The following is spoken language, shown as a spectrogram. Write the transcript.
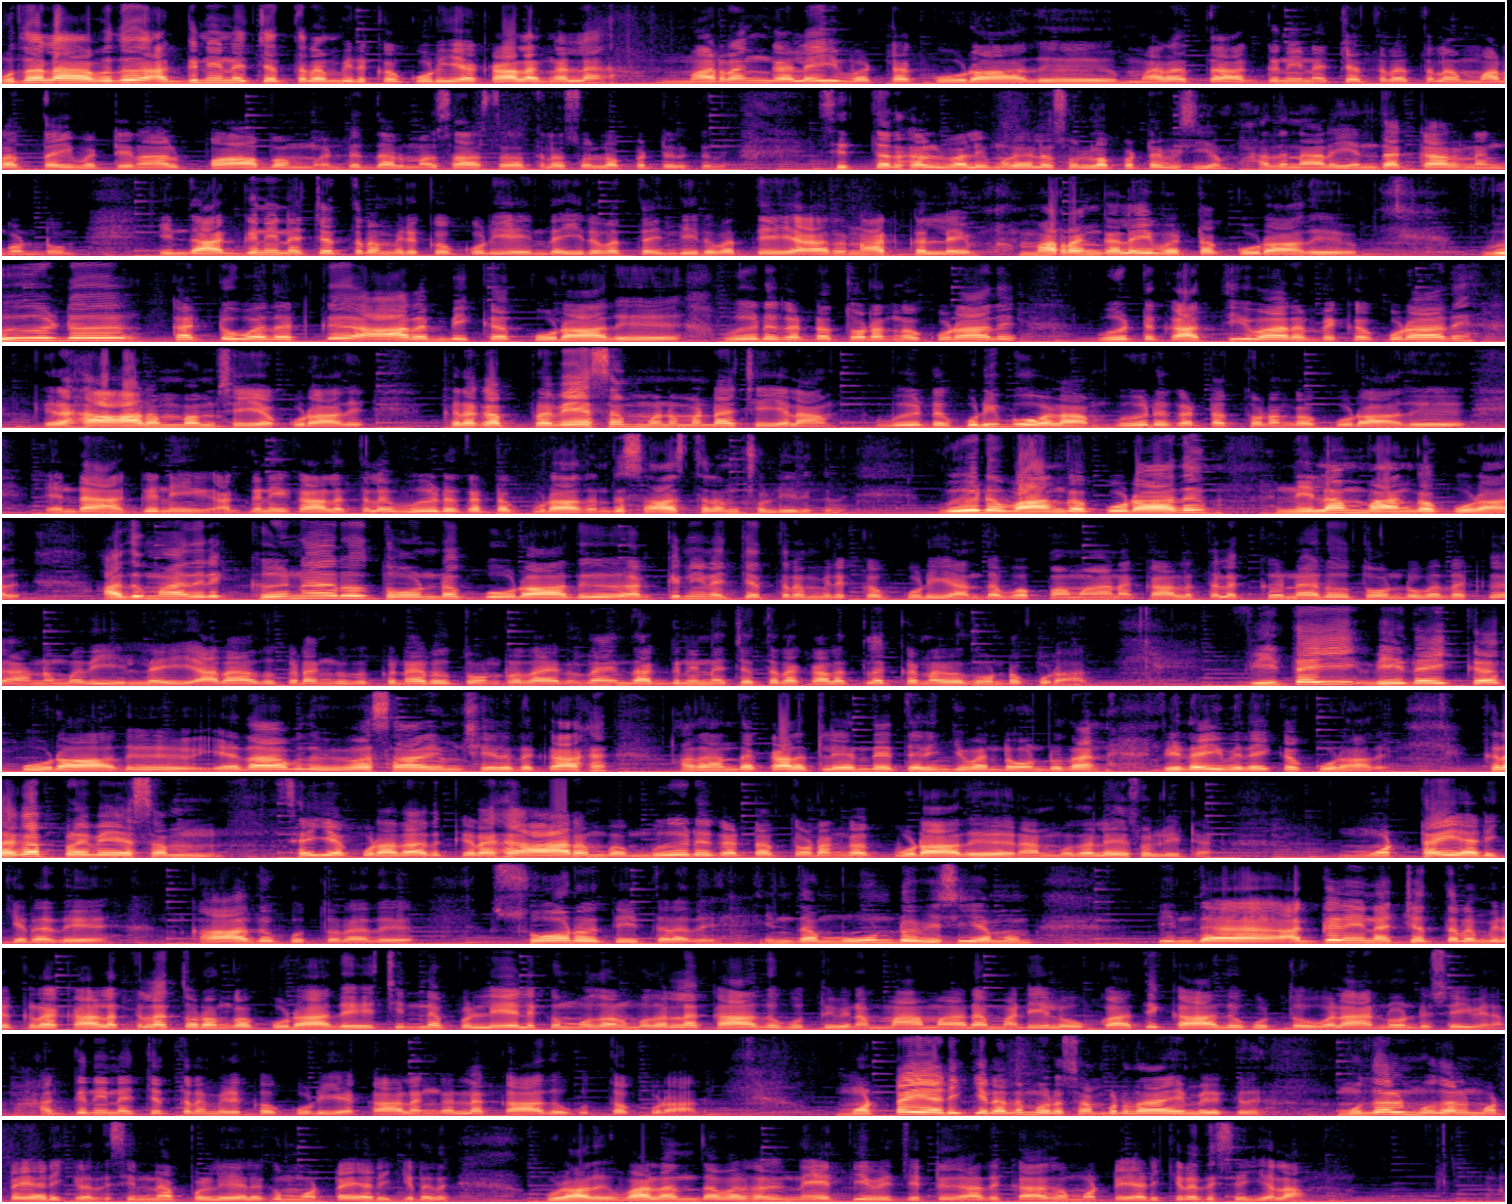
முதலாவது அக்னி நட்சத்திரம் இருக்கக்கூடிய காலங்களில் மரங்களை வெட்டக்கூடாது. மரத்தை அக்னி நட்சத்திரத்தில் மரத்தை வெட்டினால் பாபம் என்று தர்மசாஸ்திரத்தில் சொல்லப்பட்டு இருக்குது சித்தர்கள் வழிமுறையில் சொல்லப்பட்ட விஷயம். அதனால் எந்த காரணம் கொண்டும் இந்த அக்னி நட்சத்திரம் இருக்கக்கூடிய இந்த இருபத்தைந்து இருபத்தி ஆறு நாட்கள்லேயும் மரங்களை வெட்டக்கூடாது. வீடு கட்டுவதற்கு ஆரம்பிக்கக்கூடாது. வீடு கட்ட தொடங்கக்கூடாது. வீட்டுக்கு அத்திவாரம் வைக்கக்கூடாது கிரக ஆரம்பம் செய்யக்கூடாது கிரக பிரவேசம் வேணுமெண்டா செய்யலாம் வீட்டு குடி போகலாம் வீடு கட்ட தொடங்கக்கூடாது என்ற அக்னி அக்னி காலத்தில் வீடு கட்டக்கூடாதுன்னு சாஸ்திரம் சொல்லியிருக்குது. வீடு வாங்கக்கூடாது நிலம் வாங்கக்கூடாது. அது மாதிரி கிணறு தோண்டக்கூடாது. அக்னி நட்சத்திரம் இருக்கக்கூடிய அந்த வெப்பமான காலத்தில் கிணறு தோண்டுவதற்கு அனுமதி இல்லை. யாராவது கிடங்கு கிணறு தோன்றதா இருந்தால் இந்த அக்னி நட்சத்திர காலத்தில் கிணறு தோண்டக்கூடாது. விதை விதைக்க கூடாது ஏதாவது விவசாயம் செய்கிறதுக்காக அது அந்த காலத்திலேருந்தே தெரிஞ்சு வந்த ஒன்று தான் விதை விதைக்கக்கூடாது. கிரகப்பிரவேசம் செய்யக்கூடாது. அதாவது கிரக ஆரம்பம் வீடு கட்ட தொடங்கக்கூடாது. நான் முதலே சொல்லிட்டேன். மொட்டை அடிக்கிறது காது குத்துறது சோறு தீத்துறது. இந்த மூன்று விஷயமும் இந்த அக்னி நட்சத்திரம் இருக்கிற காலத்தில் தொடங்கக்கூடாது. சின்ன பிள்ளைகளுக்கு முதல் முதல்ல காது குத்துவினம். மாமாட மடியில் உட்காத்தி காது குத்து விளாண்டு ஒன்று செய்வினம். அக்னி நட்சத்திரம் இருக்கக்கூடிய காலங்களில் காது குத்தக்கூடாது. மொட்டை அடிக்கிறதும் ஒரு சம்பிரதாயம் இருக்குது. முதல் முதல் மொட்டை அடிக்கிறது. சின்ன பிள்ளைகளுக்கு மொட்டை அடிக்கிறது. கூடாது. வளர்ந்தவர்கள் நேர்த்தி வச்சுட்டு அதுக்காக மொட்டை அடிக்கிறது செய்யலாம்.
